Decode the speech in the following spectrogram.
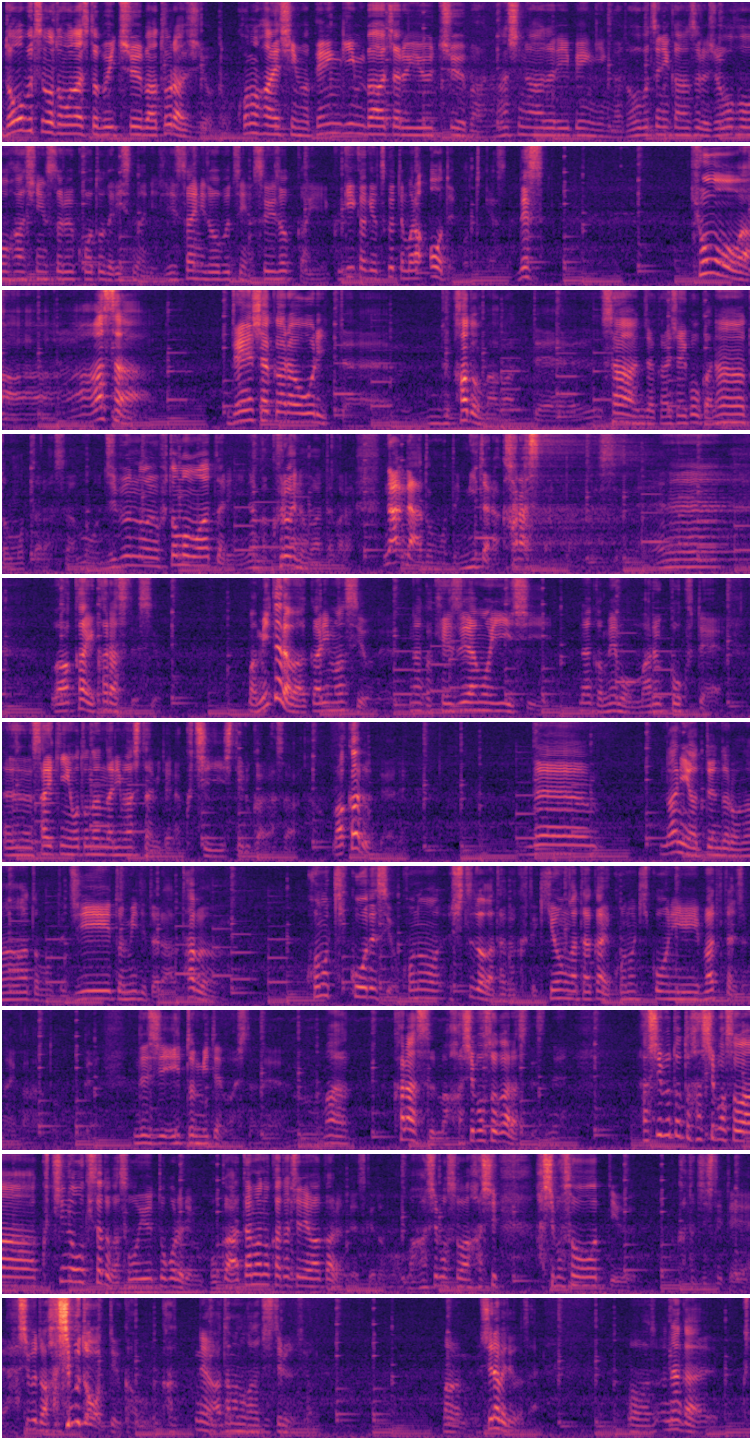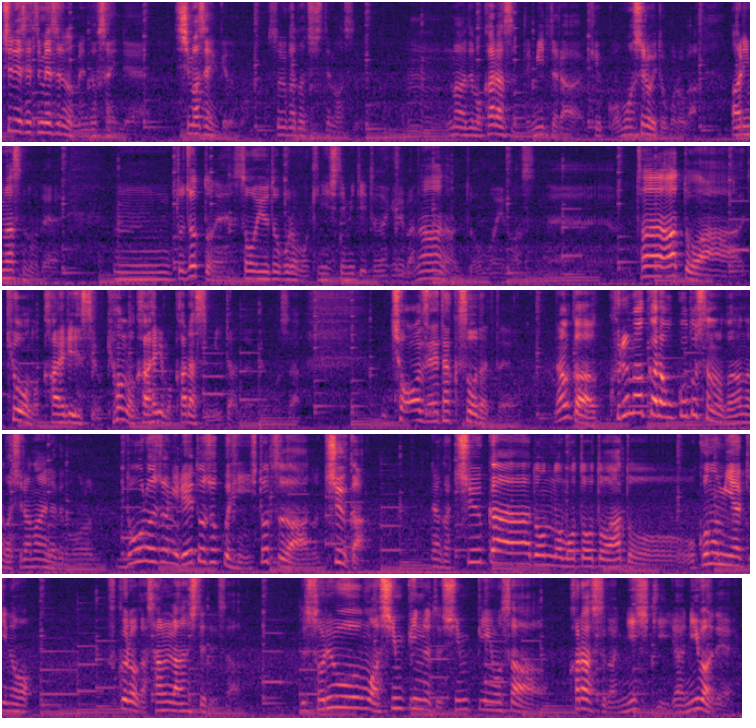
動物の友達と VTuber とラジオとこの配信はペンギンバーチャル YouTuber 七種のアダリーペンギンが動物に関する情報を発信することでリスナーに実際に動物園や水族館へ行くきっかけを作ってもらおうというポッドキャストです。今日は朝電車から降りて角曲がってさあじゃあ会社行こうかなと思ったらさもう自分の太ももあたりになんか黒いのがあったからなんだと思って見たらカラスだったんですよね。若いカラスですよ。まあ見たら分かりますよね。なんか毛艶もいいしなんか目も丸っこくて最近大人になりましたみたいな口してるからさ。分かるんだよね。で何やってんだろうなと思ってじーっと見てたら多分この気候ですよ。この湿度が高くて気温が高いこの気候にバテたんじゃないかなと思って。でじーっと見てましたね。まあカラスまあハシボソガラスですね。ハシブトとハシボソは口の大きさとかそういうところよりも僕は頭の形でわかるんですけども、まあ、ハシボソはハシハシボソっていう形しててハシブトはハシブトっていう顔か、ね、頭の形してるんですよ。まあ、調べてください。まあ、なんか口で説明するのめんどくさいんでしませんけどもそういう形してます。うん、まあでもカラスって見たら結構面白いところがありますのでうんとちょっとねそういうところも気にしてみていただければななんて思いますね。たあとは今日の帰りですよ。今日の帰りもカラス見たんだけどもさ。超贅沢そうだったよ。なんか車から落っことしたのか何なのか知らないんだけども道路上に冷凍食品一つはあの中華。なんか中華丼の素とあとお好み焼きの袋が散乱しててさ。でそれをまあ新品のやつ新品をさカラスが2匹いや2羽で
